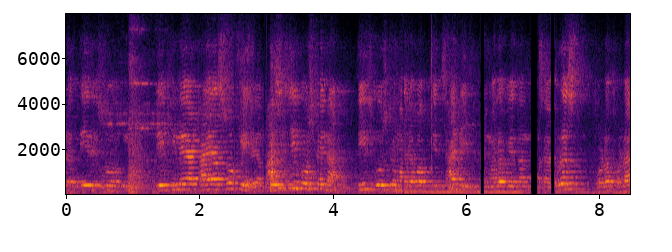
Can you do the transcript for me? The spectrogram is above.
ते सो देखील ठाया सोके अशी जी गोष्ट आहे ना तीच गोष्ट माझ्या बाबतीत झाली. मला वेदांताचा रस थोडा थोडा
